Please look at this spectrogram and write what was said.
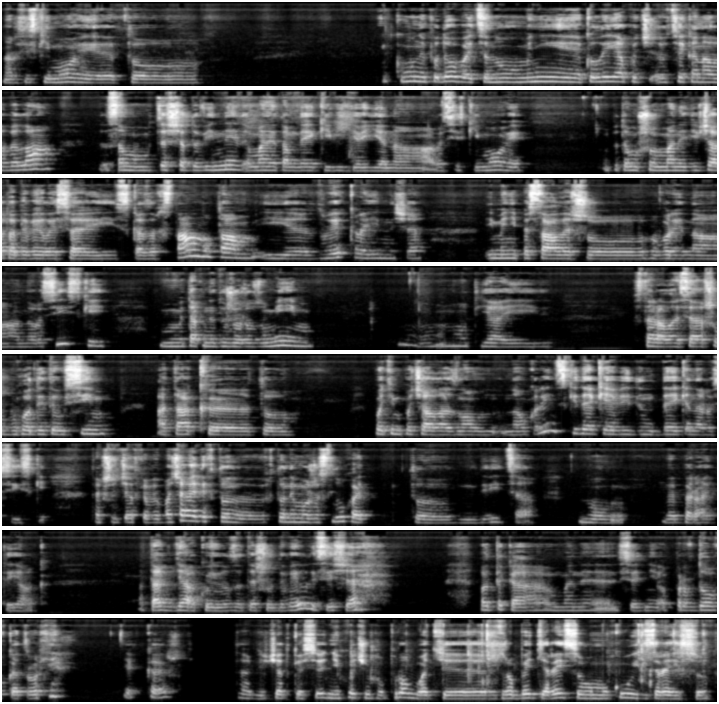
на російській мові, то Кому не подобається, ну мені, коли я цей канал вела, самому це ще до війни, у мене там деякі відео є на російській мові, тому що в мене дівчата дивилися із Казахстану там, і з других країн ще. І мені писали, що говори на, на російській, ми так не дуже розуміємо. Ну, от я і старалася, щоб угодити всім, а так, е, то Потім почала знову на українській, деякі деякі на російській. Так що, дівчатка, вибачайте, хто, хто не може слухати, то дивіться, ну, вибирайте як. А так дякую за те, що дивились ще. От така в мене сьогодні оправдовка трохи, як кажуть. Так, дівчатка, сьогодні хочу спробувати е, зробити рисову муку із рису.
